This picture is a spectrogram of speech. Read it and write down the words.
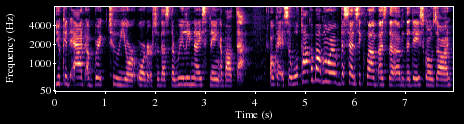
you can add a brick to your order. So that's the really nice thing about that. Okay, so we'll talk about more of the Scentsy Club as the um, the days goes on.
